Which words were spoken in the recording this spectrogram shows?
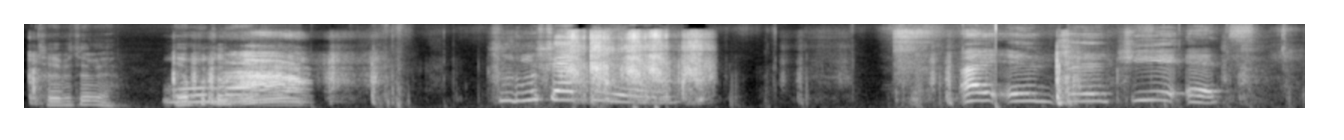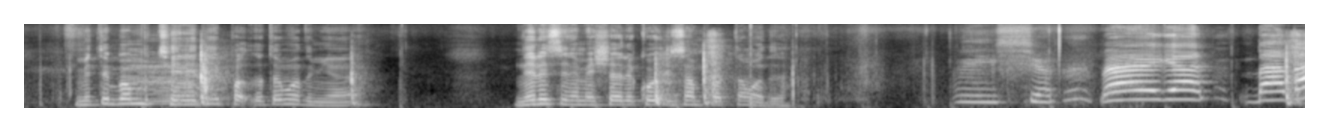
Tabii tabii. Yap bakalım. Şunu şey yapıyorum. Ay en, en, çiğ et. Mete ben bu TNT'yi patlatamadım ya. Neresine meşale koyduysam patlamadı. Ben gel. Baba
